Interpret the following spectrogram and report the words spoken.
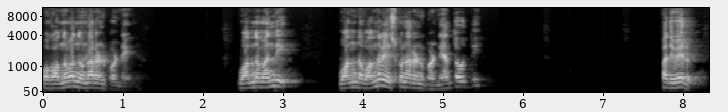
ఒక వంద మంది ఉన్నారనుకోండి వంద మంది వంద వందలు వేసుకున్నారనుకోండి ఎంత అవుద్ది? పదివేలు.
